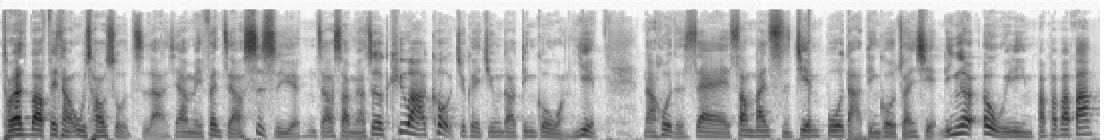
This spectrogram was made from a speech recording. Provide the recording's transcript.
头家日报》非常物超所值啊，像每份只要四十元，你只要扫描这个 QR code 就可以进入到订购网页。那或者是在上班时间拨打订购专线零二二五一零八八八八。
